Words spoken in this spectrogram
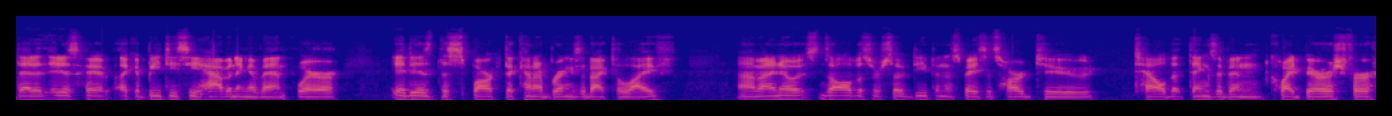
that it is like a BTC halvening event where it is the spark that kind of brings it back to life. Um, I know since all of us are so deep in the space, it's hard to tell that things have been quite bearish for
